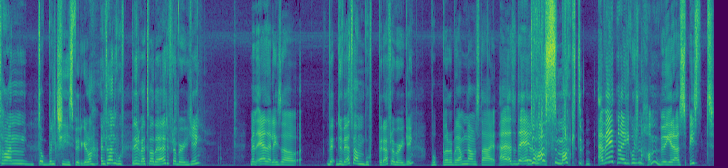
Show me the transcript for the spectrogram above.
Ta en dobbel cheeseburger, da. Eller ta en Whopper. Vet du hva det er fra Burger King? Men er det liksom Du vet hva en Whopper er fra Burger King? Eh, Altså, Du har sånn, smakt jeg vet nå ikke hvilken hamburger jeg har spist.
